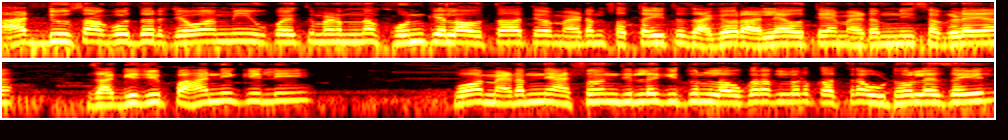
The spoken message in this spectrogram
आठ दिवसा अगोदर जेव्हा मी उपायुक्त मॅडमना फोन केला होता तेव्हा मॅडम स्वतः इथं जागेवर आल्या होत्या. मॅडमनी सगळ्या जागेची पाहणी केली व मॅडमनी आश्वासन दिलं की इथून लवकरात लवकर कचरा उठवला जाईल.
